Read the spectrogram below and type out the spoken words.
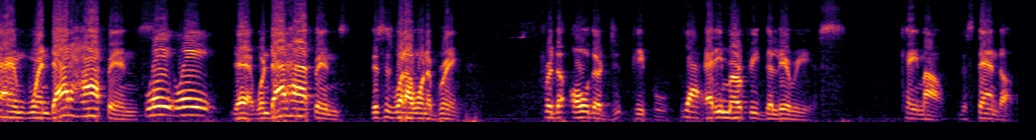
And when that happens, Wait, wait. yeah, when that happens, this is what I want to bring for the older people. Yes. Eddie Murphy, Delirious, came out the stand-up.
